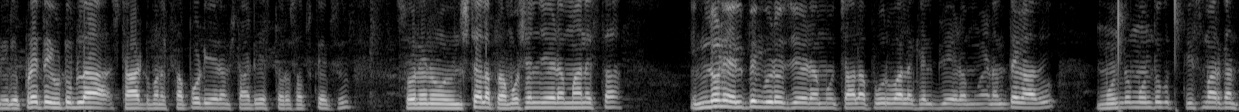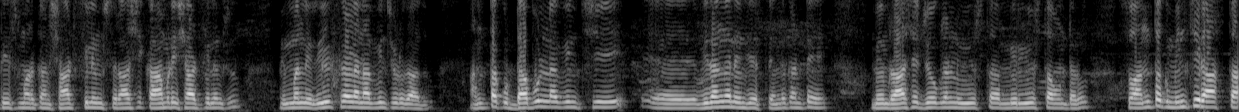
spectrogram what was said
మీరు ఎప్పుడైతే యూట్యూబ్లో స్టార్ట్ మనకు సపోర్ట్ చేయడం స్టార్ట్ చేస్తారో సబ్స్క్రైబ్స్ సో నేను ఇన్స్టాలో ప్రమోషన్ చేయడం మానేస్తా. ఇంట్లోనే హెల్పింగ్ వీడియోస్ చేయడము చాలా పూర్ వాళ్ళకి హెల్ప్ చేయడము అండ్ అంతేకాదు ముందు ముందుకు తీస్మార్క్ అని షార్ట్ ఫిలిమ్స్ రాసి కామెడీ షార్ట్ ఫిలిమ్స్ మిమ్మల్ని రీల్స్లలో నవ్వించుడు కాదు. అంతకు డబుల్ నవ్వించి విధంగా నేను చేస్తాను ఎందుకంటే మేము రాసే జోకులను చూస్తా మీరు చూస్తూ ఉంటారు. సో అంతకు మించి రాస్తా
